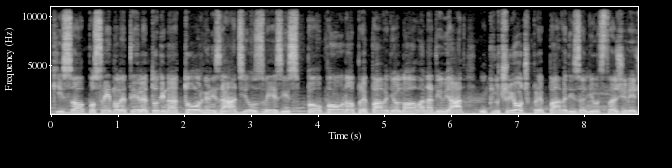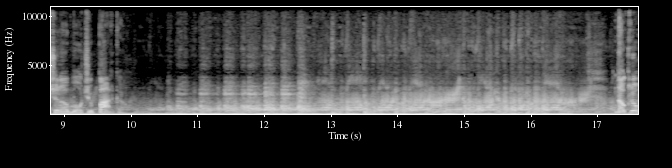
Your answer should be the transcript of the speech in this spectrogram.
ki so posredno letele tudi na to organizacijo v zvezi s popolno prepovedjo lova na divjad, vključujoč prepovedi za ljudstva živeče na območju parka. Na kljub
